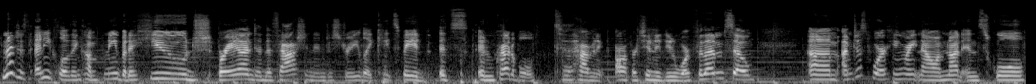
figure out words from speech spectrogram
not just any clothing company, but a huge brand in the fashion industry like Kate Spade, it's incredible to have an opportunity to work for them. So um, I'm just working right now. I'm not in school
